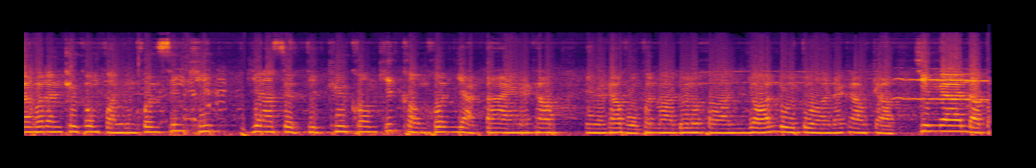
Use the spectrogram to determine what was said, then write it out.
การพนันคือความฝันของคนสิ้นคิด ยาเสพติดคือความคิดของคนอยากตายนะครับนี่นะครับผมพันมาดูละครย้อนดูตัวนะครับกับทีมงานดาวต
